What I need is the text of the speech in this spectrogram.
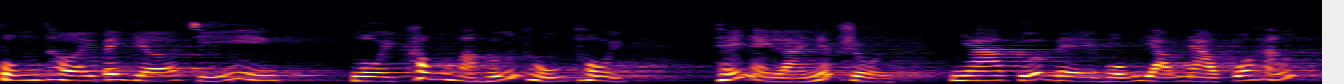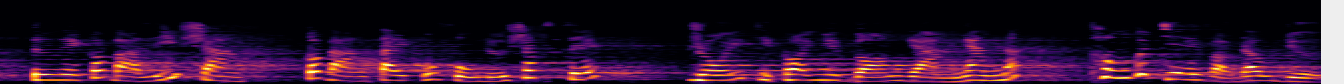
phụng thời bây giờ chỉ ngồi không mà hưởng thụ thôi. Thế này là nhất rồi, nhà cửa bề bộn dạo nào của hắn, từ ngày có bà Lý sang, có bàn tay của phụ nữ sắp xếp, rồi thì coi như gọn gàng ngăn nắp, không có chê vào đâu được.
